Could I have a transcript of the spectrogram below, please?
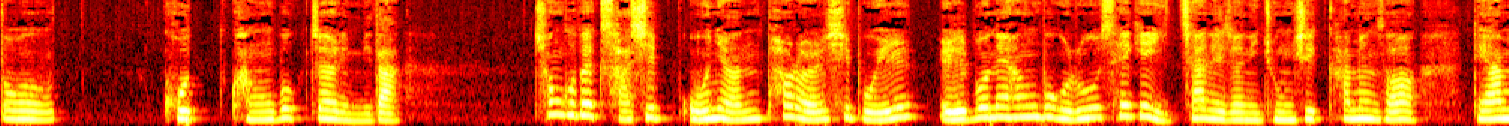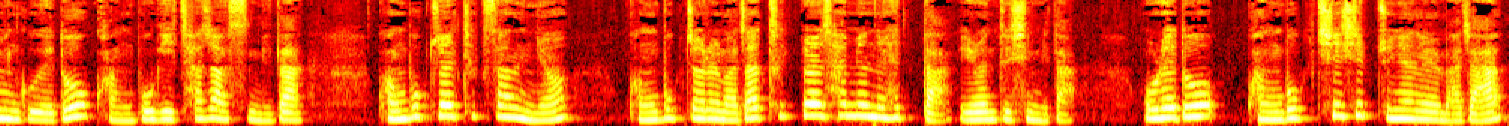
또 곧 광복절입니다. 1945년 8월 15일 일본의 항복으로 세계 2차 대전이 종식하면서 대한민국에도 광복이 찾아왔습니다. 광복절 특사는요, 광복절을 맞아 특별 사면을 했다 이런 뜻입니다. 올해도 광복 70주년을 맞아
